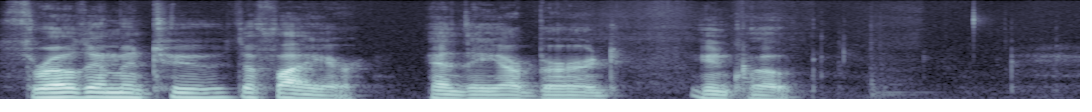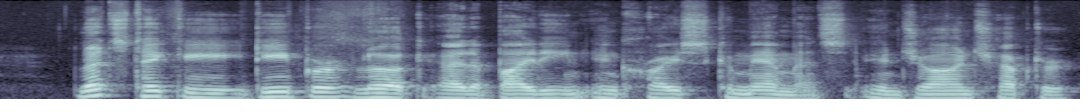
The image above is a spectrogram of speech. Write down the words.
throw them into the fire, and they are burned." End quote. Let's take a deeper look at abiding in Christ's commandments in John chapter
